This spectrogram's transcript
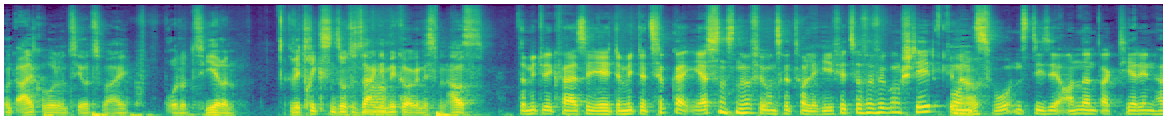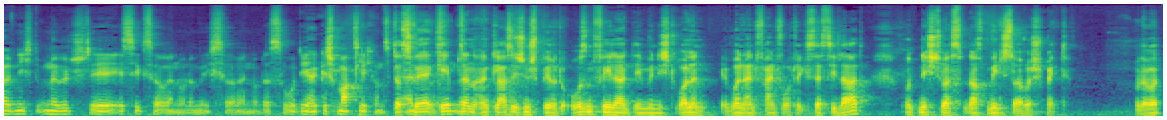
und Alkohol und CO2 produzieren. Also wir tricksen sozusagen die Mikroorganismen aus. Damit wir quasi, damit der Zucker erstens nur für unsere tolle Hefe zur Verfügung steht Genau. und zweitens diese anderen Bakterien halt nicht unerwünschte Essigsäuren oder Milchsäuren oder so, die halt geschmacklich uns Das wäre, gäbe dann einen klassischen Spirituosenfehler, den wir nicht wollen. Wir wollen ein feinfruchtiges Destillat und nicht was nach Milchsäure schmeckt. Oder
